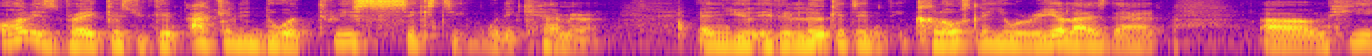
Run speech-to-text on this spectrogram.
all his vehicles you can actually do a 360 with the camera, and you if you look at it closely, you will realize that um, he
